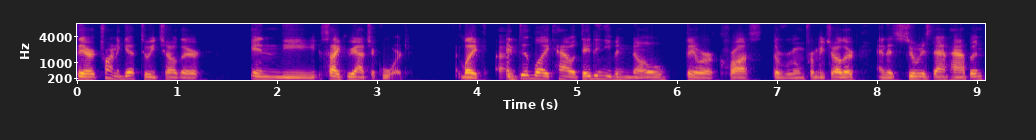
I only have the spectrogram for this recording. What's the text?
they're trying to get to each other in the psychiatric ward. Like I did like how they didn't even know they were across the room from each other, and as soon as that happened,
